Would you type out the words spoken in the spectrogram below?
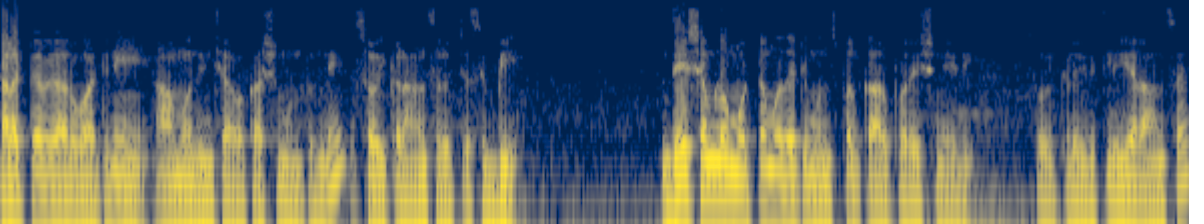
కలెక్టర్ గారు వాటిని ఆమోదించే అవకాశం ఉంటుంది. సో ఇక్కడ ఆన్సర్ వచ్చేసి బి దేశంలో మొట్టమొదటి మున్సిపల్ కార్పొరేషన్ ఏది? సో ఇక్కడ ఇది clear answer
